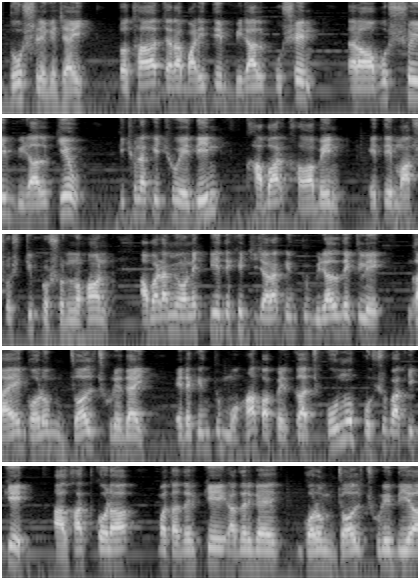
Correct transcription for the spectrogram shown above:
দোষ লেগে যায়। তথা যারা বাড়িতে বিড়াল পোষেন, তারা অবশ্যই বিড়ালকেও কিছু না কিছু এদিন খাবার খাওয়াবেন। এতে মা ষষ্ঠী প্রসন্ন হন। আবার আমি অনেককেই দেখেছি যারা কিন্তু বিড়াল দেখলে গায়ে গরম জল ছুড়ে দেয়। এটা কিন্তু মহাপাপের কাজ। কোনো পশু পাখিকে আঘাত করা বা তাদেরকে, তাদের গায়ে গরম জল ছুড়ে দেওয়া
